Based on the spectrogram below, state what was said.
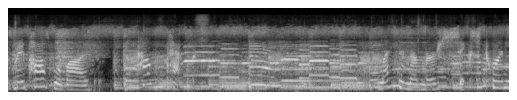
Was made possible by Lesson number 628.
